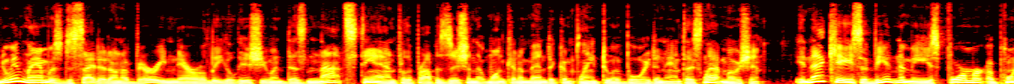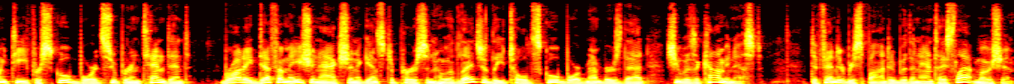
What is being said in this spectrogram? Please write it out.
Nguyen Lam was decided on a very narrow legal issue and does not stand for the proposition that one can amend a complaint to avoid an anti SLAPP motion. In that case, a Vietnamese former appointee for school board superintendent brought a defamation action against a person who allegedly told school board members that she was a communist. Defendant responded with an anti SLAPP motion.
